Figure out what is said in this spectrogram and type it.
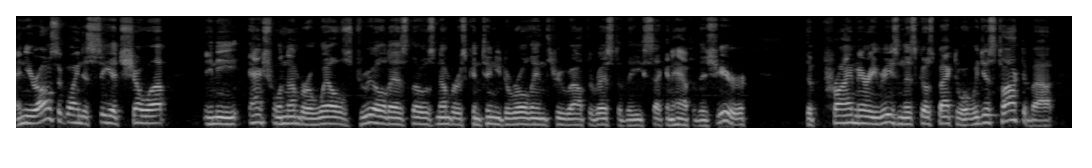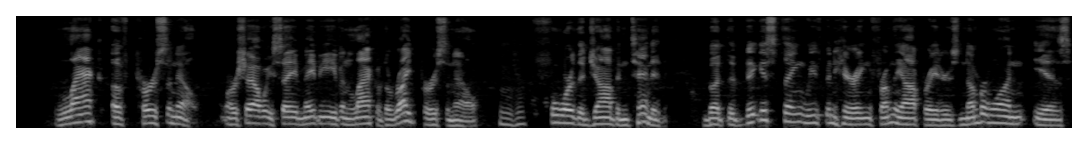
And you're also going to see it show up in the actual number of wells drilled as those numbers continue to roll in throughout the rest of the second half of this year. The primary reason this goes back to what we just talked about lack of personnel, or shall we say, maybe even lack of the right personnel mm-hmm. for the job intended. But the biggest thing we've been hearing from the operators number one is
